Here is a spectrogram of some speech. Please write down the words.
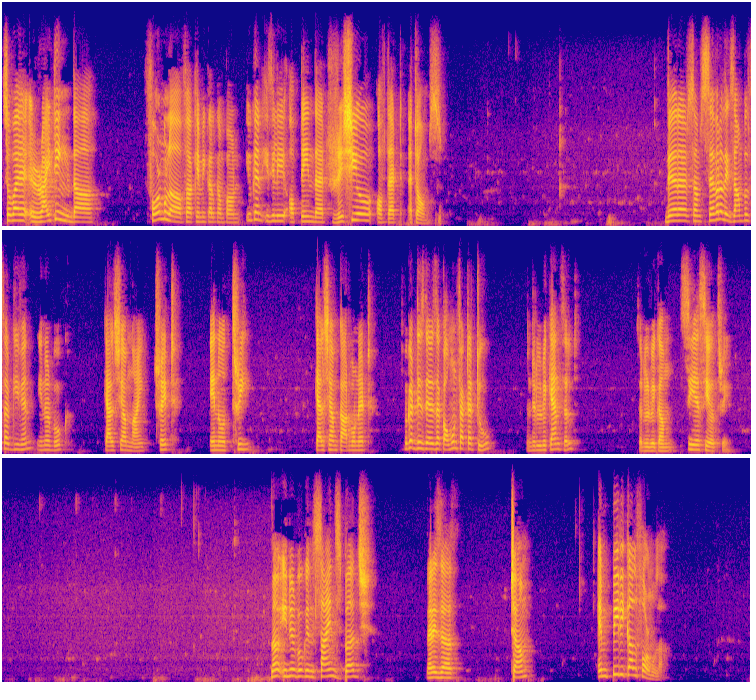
so by writing the formula of the chemical compound you can easily obtain that ratio of that atoms. There are some several examples are given in our book calcium nitrate NO3 calcium carbonate. Look at this there is a common factor 2 and it will be cancelled. So it will become CaCO3 now in your book in science budge there is a term empirical formula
